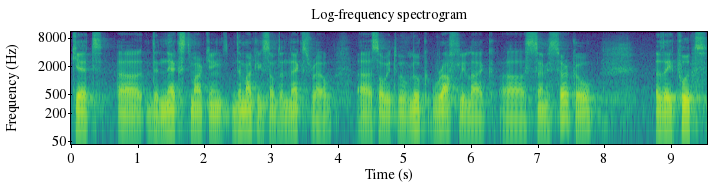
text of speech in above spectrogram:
get uh, the next markings, the markings of the next row, so it will look roughly like a semicircle. They put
